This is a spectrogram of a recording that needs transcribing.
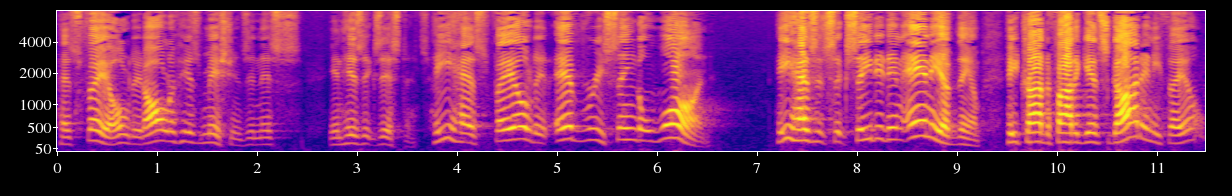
has failed at all of his missions in this in his existence. He has failed at every single one. He hasn't succeeded in any of them. He tried to fight against God and he failed.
